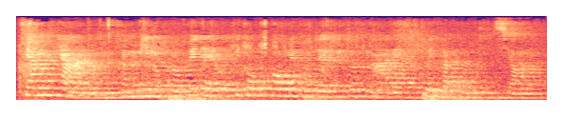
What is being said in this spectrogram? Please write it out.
pian piano, un cammino propedeutico, come poter ritornare a quella condizione.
